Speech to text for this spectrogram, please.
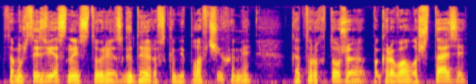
потому что известная история с ГДРовскими плавчихами, которых тоже покрывала штази.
